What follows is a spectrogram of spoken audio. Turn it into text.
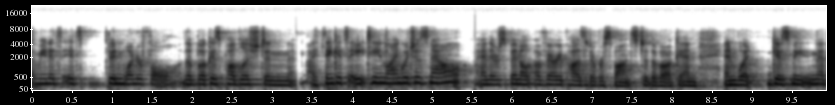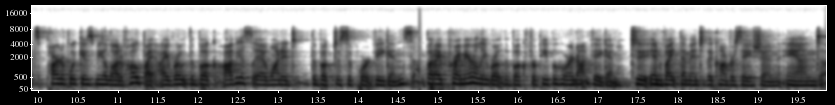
I mean, it's it's been wonderful. The book is published in I think it's 18 languages now, and there's been a, a, very positive response to the book. And and what gives me and that's part of what gives me a lot of hope. I, I wrote the book. Obviously, I wanted the book to support vegans, but I primarily wrote the book for people who are not vegan to invite them into the conversation. And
